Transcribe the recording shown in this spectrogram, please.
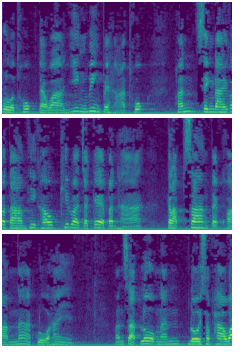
กลัวทุกข์แต่ว่ายิ่งวิ่งไปหาทุกข์พันสิ่งใดก็ตามที่เขาคิดว่าจะแก้ปัญหากลับสร้างแต่ความน่ากลัวให้พันสัตว์โลกนั้น โดยสภาวะ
